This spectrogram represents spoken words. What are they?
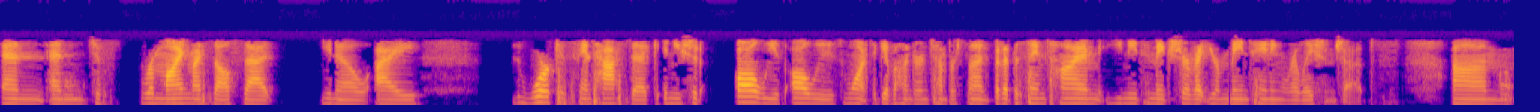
and, and just remind myself that, you know, I, work is fantastic and you should always, always want to give 110%, but at the same time, you need to make sure that you're maintaining relationships. Um,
